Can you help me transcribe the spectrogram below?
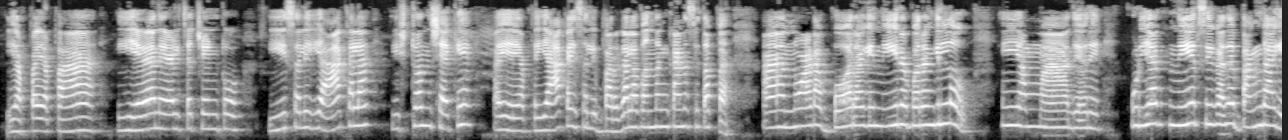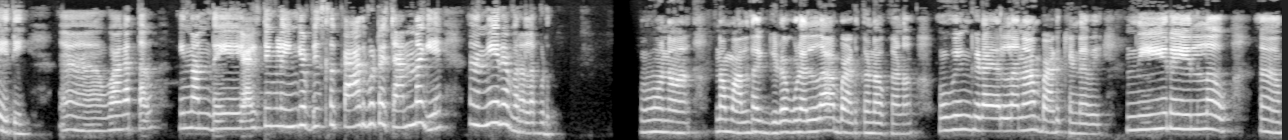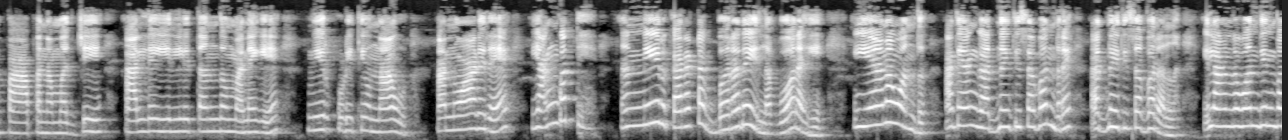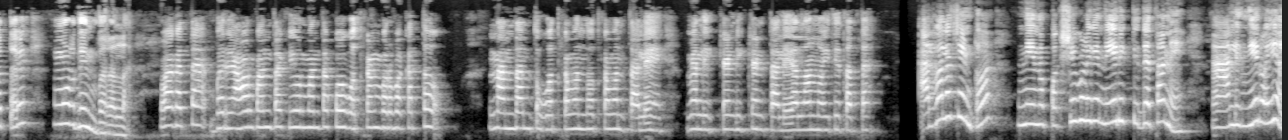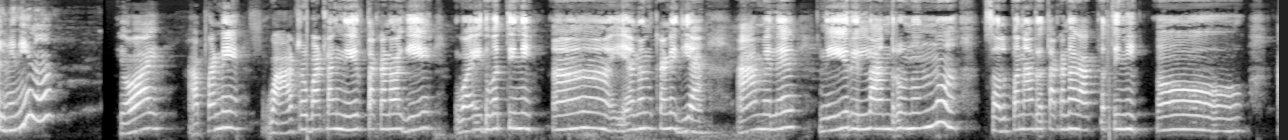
ಯಪ್ಪ ಯಪ್ಪ. ಏನ್ ಹೇಳ್ತ ಚಿಂಟು? ಈ ಸಲ ಯಾಕಲ್ಲ ಇಷ್ಟೊಂದು ಸೆಕೆ ಅಯ್ಯಪ್ಪ ಯಾಕ ಈ ಸಲ ಬರಗಾಲ ಬಂದಂಗೆ ಕಾಣಿಸ್ತಪ್ಪ ನೋಡ, ಬೋರಾಗಿ ನೀರೇ ಬರಂಗಿಲ್ಲ ಹ್ಞೂ ನಮ್ಮ ಹೊಲ್ದಾಗ ಗಿಡಗಳೆಲ್ಲ ಬಾಡ್ಕೊಂಡವ್ ಕಣ ಹೂವಿನ ಗಿಡ ಎಲ್ಲನ ಬಾಡ್ಕೊಂಡವೆ. ನೀರೇ ಇಲ್ಲವು. ಪಾಪ ನಮ್ಮ ಅಜ್ಜಿ ಅಲ್ಲಿ ಇಲ್ಲಿ ತಂದು ಮನೆಗೆ ನೀರು ಕುಡಿತೀವಿ ನಾವು. ನೋಡಿದ್ರೆ ಹೆಂಗ್ ಗೊತ್ತಿ ನೀರು ಕರೆಕ್ಟಾಗಿ ಬರೋದೇ ಇಲ್ಲ ಬೋರಾಗಿ. ಏನೋ ಒಂದು, ಅದು ಹೆಂಗೆ ಹದಿನೈದು ದಿವಸ ಬಂದರೆ ಹದಿನೈದು ದಿವಸ ಬರಲ್ಲ. ಇಲ್ಲಾಂದ್ರೆ ಒಂದಿನ ಬರ್ತವೆ ಮೂರು ದಿನ ಬರಲ್ಲ. ಅಪ್ಪಣ್ಣಿ ವಾಟರ್ ಬಾಟ್ಲ್ ನೀರು ತಕೊಂಡೋಗಿ ಒಯ್ದು ಬತ್ತೀನಿ ಏನು ಅನ್ಕೊಂಡಿದ್ಯಾ ಆಮೇಲೆ ನೀರಿಲ್ಲ ಅಂದ್ರೂ ಸ್ವಲ್ಪನಾದ್ರೂ ತಕೊಂಡೋಗಿ ಹಾಕ್ಬತ್ತೀನಿ ಓ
